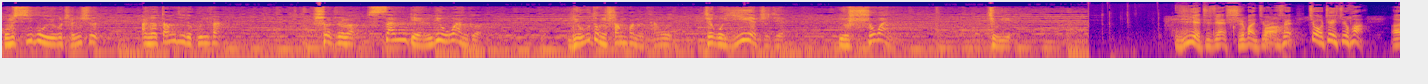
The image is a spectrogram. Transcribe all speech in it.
我们西部有个城市，按照当地的规范，设置了三点六万个。流动商贩的摊位，结果一夜之间有十万人就业。一夜之间十万就业，所以就这句话啊，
